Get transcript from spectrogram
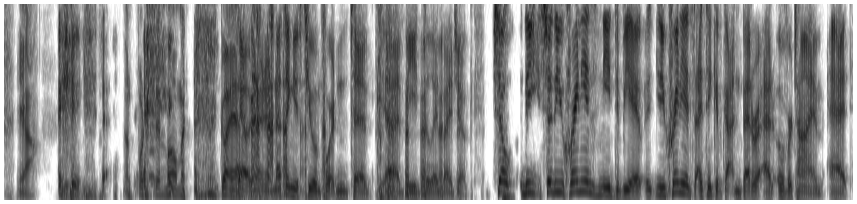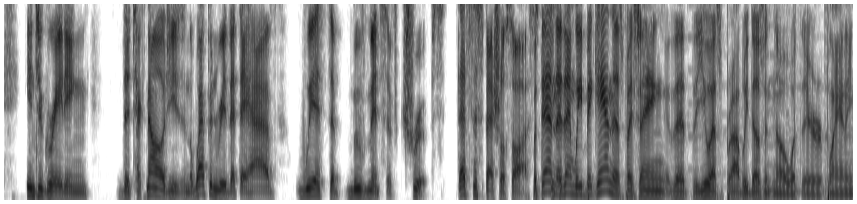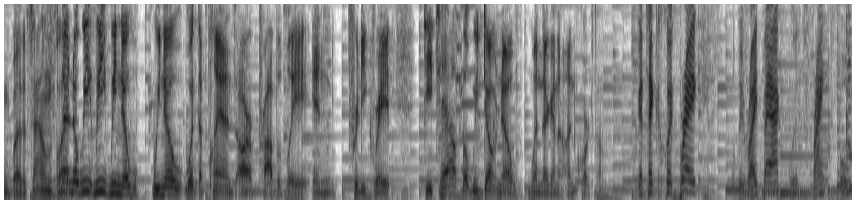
yeah. Unfortunate moment. Go ahead. No, no, no. Nothing is too important to uh, be delayed by a joke. So the so the Ukrainians need to be a, Ukrainians. I think have gotten better at over time at integrating the technologies and the weaponry that they have with the movements of troops. That's the special sauce. But then, then we began this by saying that the U.S. probably doesn't know what they're planning. But it sounds like no, no. We we we know we know what the plans are probably in pretty great detail, but we don't know when they're going to uncork them. We're going to take a quick break. We'll be right back with Frank Foer.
